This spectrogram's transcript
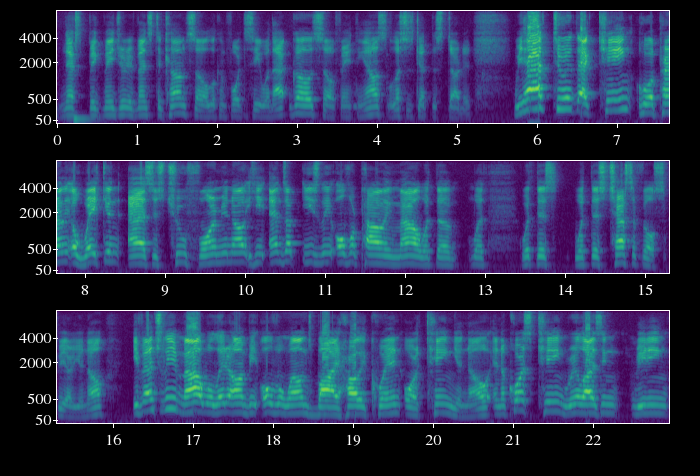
next big major events to come, so looking forward to see where that goes. So if anything else, let's just get this started. We have to it that King, who apparently awakened as his true form, you know, he ends up easily overpowering Mao with the with with this with this Chastiefol spear, you know? Eventually, Mao will later on be overwhelmed by Harlequin or King, you know? And of course, King, realizing, reading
